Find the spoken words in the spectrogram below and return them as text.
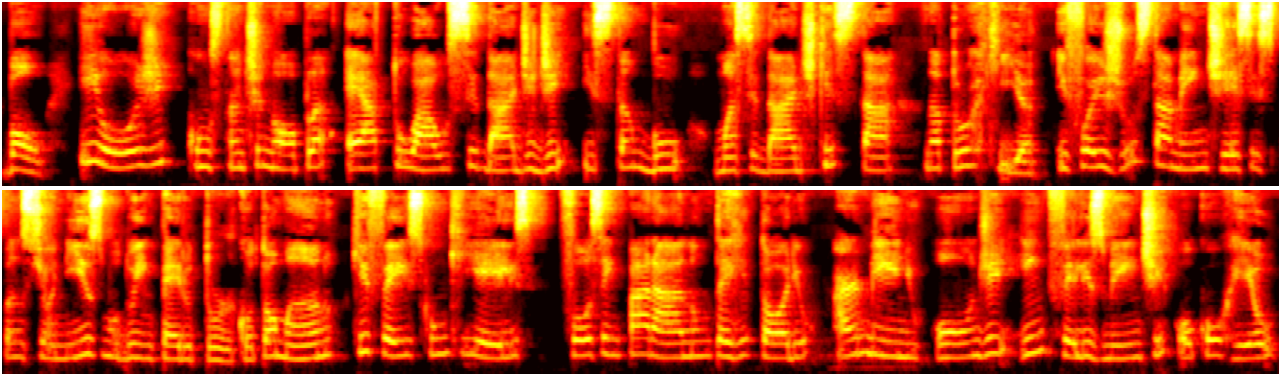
Bom, e hoje Constantinopla é a atual cidade de Istambul, uma cidade que está na Turquia. E foi justamente esse expansionismo do Império Turco-Otomano que fez com que eles fossem parar num território armênio, onde infelizmente ocorreu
